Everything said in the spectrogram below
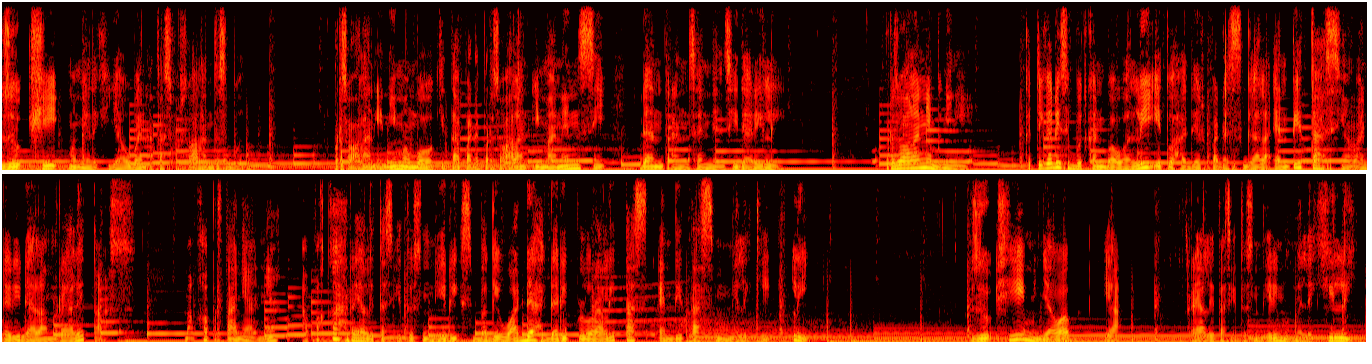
Zhu Xi memiliki jawaban atas persoalan tersebut. Persoalan ini membawa kita pada persoalan imanensi dan transendensi dari Li. Persoalannya begini, ketika disebutkan bahwa Li itu hadir pada segala entitas yang ada di dalam realitas, maka pertanyaannya, apakah realitas itu sendiri sebagai wadah dari pluralitas entitas memiliki Li? Zuxi menjawab, ya, realitas itu sendiri memiliki Li.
